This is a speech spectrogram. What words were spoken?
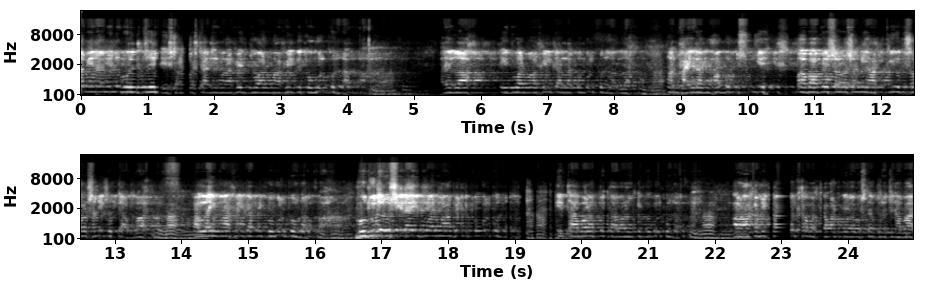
আমিন আমিন বলছে এই মাহফিল দুয়ার মাহফিলকে কবুল আল্লাহ। আল্লাহ এই দুয়ার মাহফিলকে আল্লাহ কবুল করে আল্লাহ। আর ভাইরা মোহাম্মতের সঙ্গে মা বাপের করতে আল্লাহ। আল্লাহ আল্লাহ। এই মাহফিলকে আপনি কবুল করুন আল্লাহ। হুজুরের ওসিলা এই দুয়ার মাহফিলকে কবুল করুন। এই তাবারকে তাবারকে কবুল করুন আল্লাহ। আল্লাহ আর আগামী কাল খাবার খাবার ব্যবস্থা করেছেন আবার।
